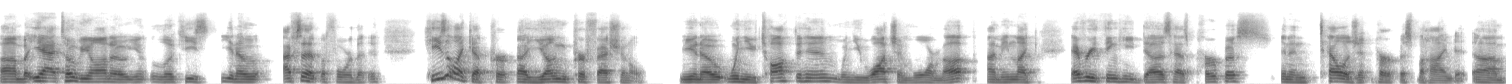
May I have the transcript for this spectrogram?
um, but yeah, Toviano, you know, look, he's you know I've said it before that he's like a per, a young professional you know when you talk to him when you watch him warm up i mean like everything he does has purpose an intelligent purpose behind it. Um,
